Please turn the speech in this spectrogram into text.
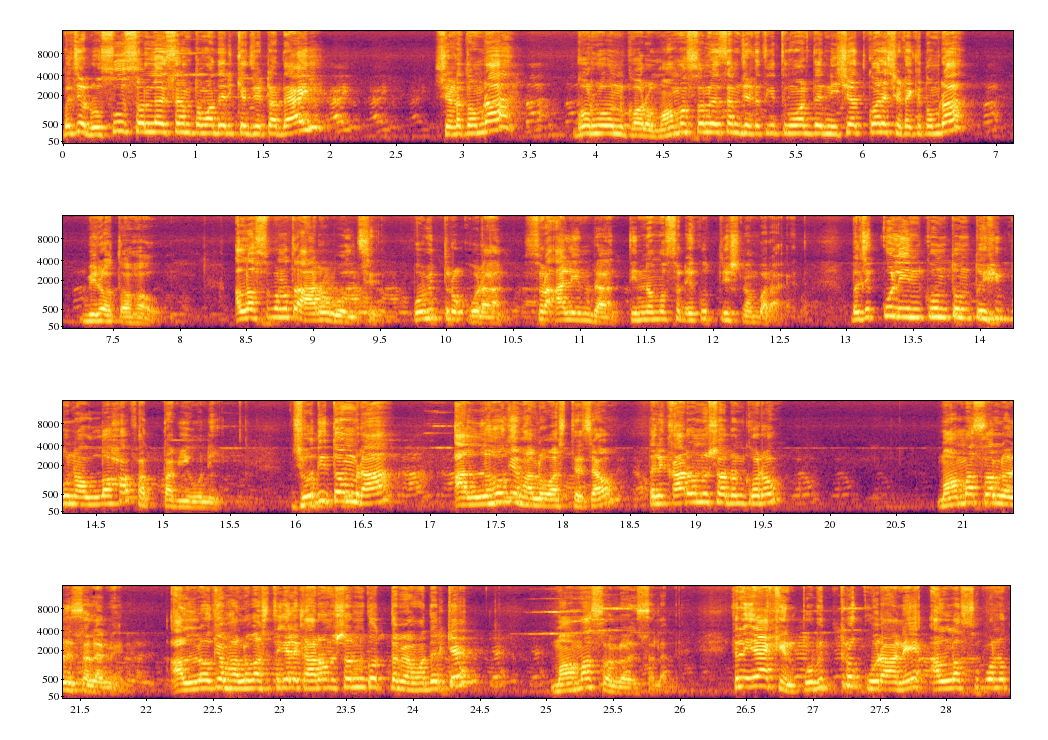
বলছে, রসুল সাল্লাহ ইসলাম তোমাদেরকে যেটা দেয়, সেটা তোমরা গ্রহণ করো। মোহাম্মদ সাল্লাহ ইসলাম যেটা থেকে তোমাদের নিষেধ করে, সেটাকে তোমরা বিরত হও। আল্লাহ সুবহানাহু আরও বলছে, পবিত্র কোরআন, সুরা আল ইমরান, তিন নম্বর, সুরা একত্রিশ নম্বর আয়াত। বলছে, কুল ইনকুন তুম তুহিবুন আল্লাহ ফাত্তাবিউনি। যদি তোমরা আল্লাহকে ভালোবাসতে চাও, তাহলে কার অনুসরণ করো? মোহাম্মদ সাল্লাহ সাল্লামের আল্লাহকে ভালোবাসতে গেলে কার অনুসরণ করতে হবে আমাদেরকে? মোহাম্মদ সাল্লাহ সাল্লামের তাহলে দেখেন, পবিত্র কোরআনে আল্লাহ সুবহানাহু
